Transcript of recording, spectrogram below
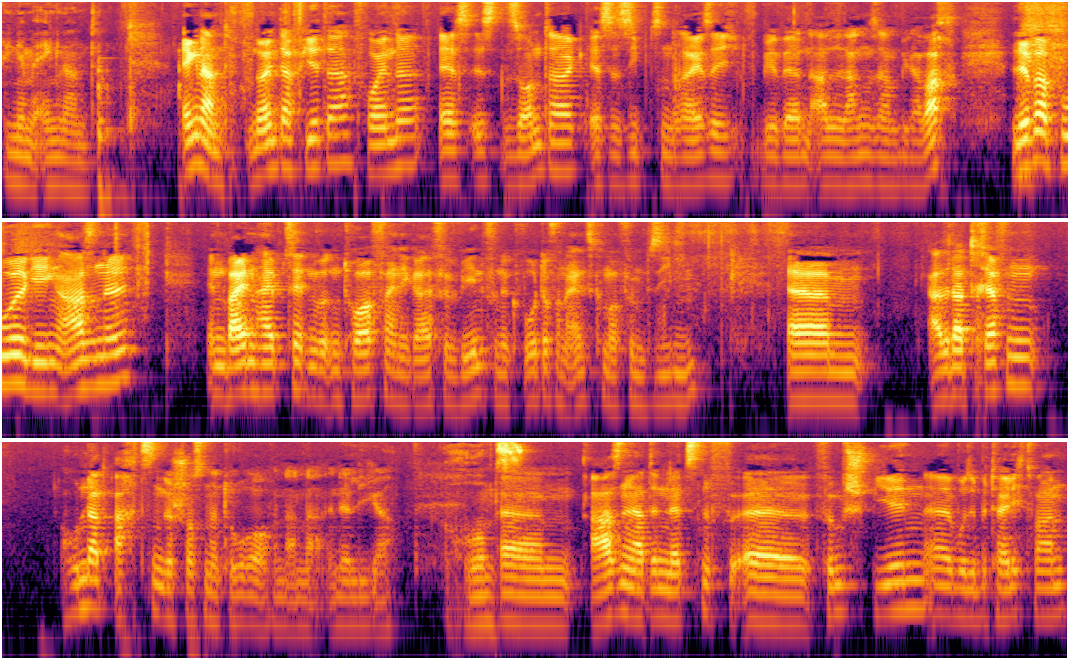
Ich nehme England. England, 9.4., Freunde. Es ist Sonntag, es ist 17.30 Uhr. Wir werden alle langsam wieder wach. Liverpool gegen Arsenal. In beiden Halbzeiten wird ein Tor fallen, egal für wen, für eine Quote von 1,57. Ähm, also da treffen 118 geschossene Tore aufeinander in der Liga. Rums. Ähm, Arsenal hat in den letzten äh, fünf Spielen, äh, wo sie beteiligt waren,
